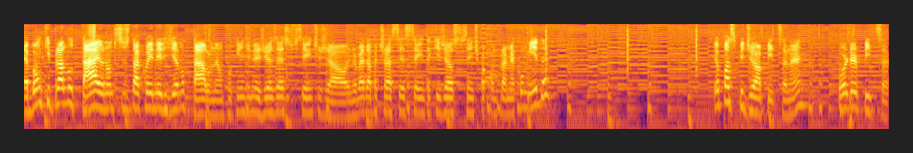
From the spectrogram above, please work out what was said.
É bom que pra lutar eu não preciso estar com energia no talo, né? Um pouquinho de energia já é suficiente já, ó. Já vai dar pra tirar 60 aqui, já é o suficiente pra comprar minha comida. Eu posso pedir uma pizza, né? Order pizza.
